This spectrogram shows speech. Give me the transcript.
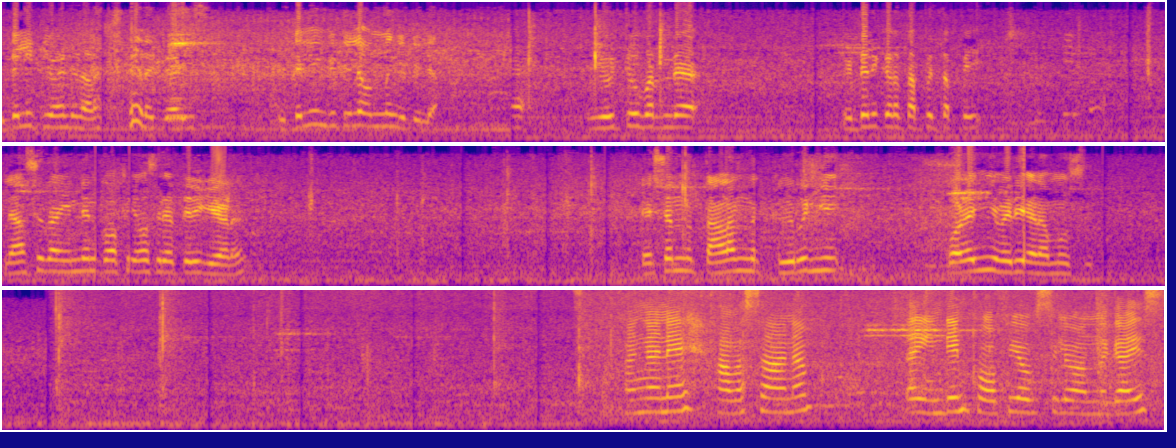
ഇഡലിക്ക് വേണ്ടി നടക്കുകയാണ് ഗൈസ് ഇഡലിയും കിട്ടിയില്ല ഒന്നും കിട്ടില്ല യൂട്യൂബറിന്റെ ഇഡലിക്കട തപ്പി തപ്പി ലാസ്റ്റ് ഇന്ത്യൻ കോഫി ഹൗസിൽ എത്തിയിരിക്കുകയാണ്. വിശന്ന് തളന്ന് കിറുങ്ങി കുഴഞ്ഞു വരികയാണ് അമ്മൂസ്. അങ്ങനെ അവസാനം ഇന്ത്യൻ കോഫി ഹൗസിൽ വന്ന് ഗൈസ്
